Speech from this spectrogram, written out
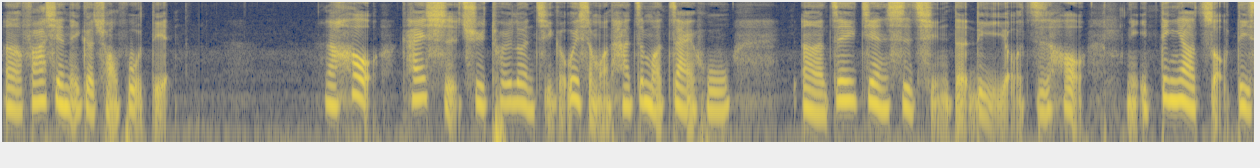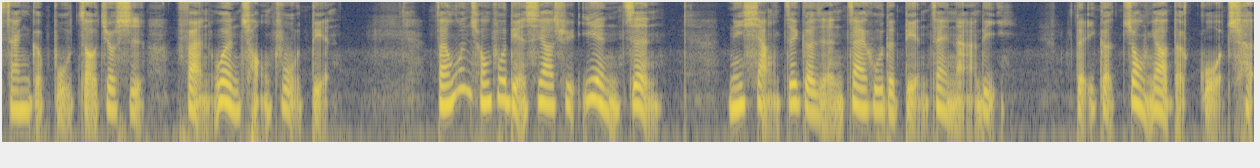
呃发现了一个重复点，然后开始去推论几个为什么他这么在乎呃这一件事情的理由之后，你一定要走第三个步骤，就是反问重复点。反问重复点是要去验证。你想这个人在乎的点在哪里的一个重要的过程？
